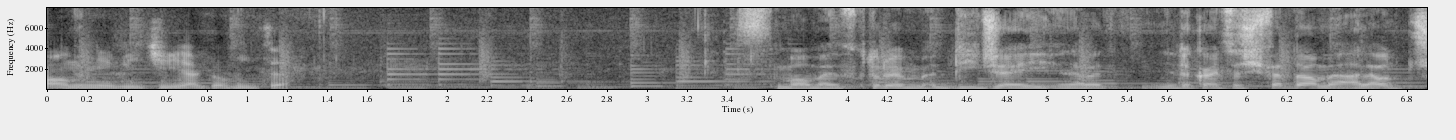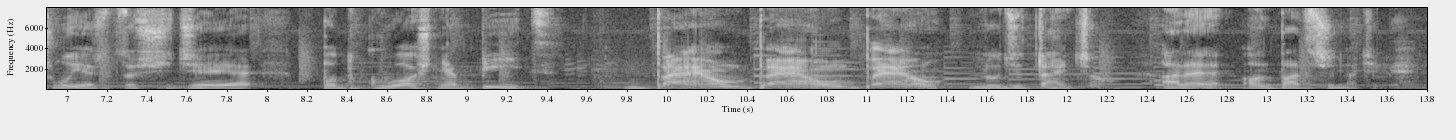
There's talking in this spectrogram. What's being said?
On mnie widzi, ja go widzę. Jest moment, w którym DJ, nawet nie do końca świadomy, ale on czuje, że coś się dzieje, podgłośnia beat. Bę, bę, bę. Ludzie tańczą, ale on patrzy na ciebie.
